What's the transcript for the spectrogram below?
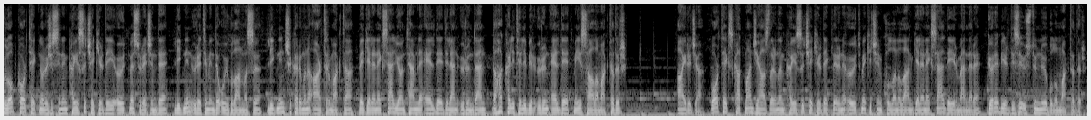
Globcore teknolojisinin kayısı çekirdeği öğütme sürecinde lignin üretiminde uygulanması, lignin çıkarımını artırmakta ve geleneksel yöntemle elde edilen üründen daha kaliteli bir ürün elde etmeyi sağlamaktadır. Ayrıca, Vortex katman cihazlarının kayısı çekirdeklerini öğütmek için kullanılan geleneksel değirmenlere göre bir dizi üstünlüğü bulunmaktadır.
